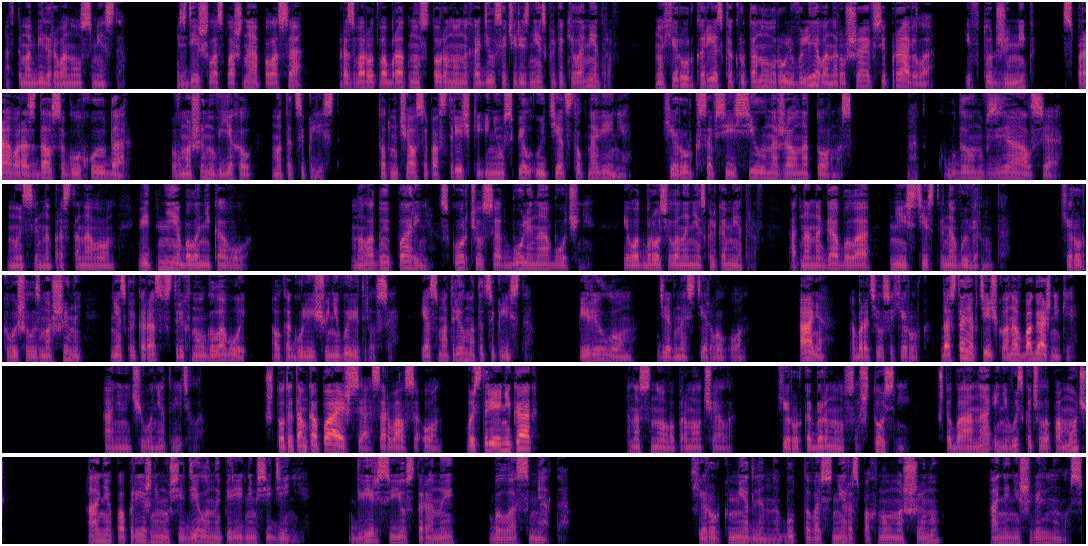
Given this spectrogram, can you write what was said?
Автомобиль рванул с места. Здесь шла сплошная полоса, разворот в обратную сторону находился через несколько километров, но хирург резко крутанул руль влево, нарушая все правила, и в тот же миг справа раздался глухой удар. В машину въехал мотоциклист. Тот мчался по встречке и не успел уйти от столкновения. Хирург со всей силы нажал на тормоз. «Откуда он взялся?» — мысленно простонал он — ведь не было никого. Молодой парень скорчился от боли на обочине, и вот бросило на несколько метров. Одна нога была неестественно вывернута. Хирург вышел из машины, несколько раз встряхнул головой, алкоголь еще не выветрился, и осмотрел мотоциклиста. «Перелом», — диагностировал он. «Аня», — обратился хирург, — «достань аптечку, она в багажнике». Аня ничего не ответила. «Что ты там копаешься?» — сорвался он. «Быстрее никак?» Она снова промолчала. Хирург обернулся. Что с ней? Чтобы она и не выскочила помочь? Аня по-прежнему сидела на переднем сиденье. Дверь с ее стороны была смята. Хирург медленно, будто во сне распахнул машину. Аня не шевельнулась.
